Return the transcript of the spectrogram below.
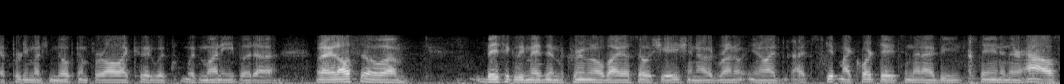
I pretty much milked them for all I could with with money, but uh, but I had also um, basically made them a criminal by association. I would run, you know, I'd, I'd skip my court dates and then I'd be staying in their house,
